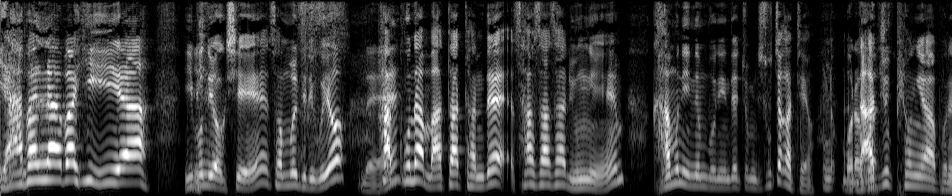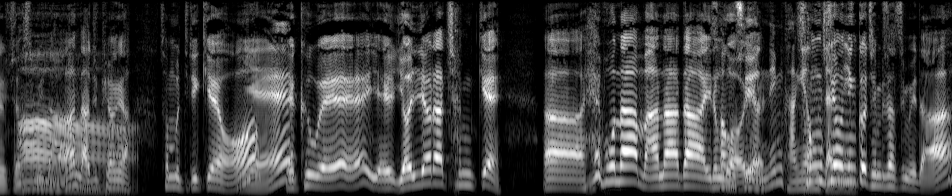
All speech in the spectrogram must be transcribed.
야발라바 히야. 이분도 역시 선물 드리고요. 네. 하쿠나 마타타인데 4446님. 가문 있는 분인데 좀 소자 같아요. 음, 뭐라고요? 나주평야 보내주셨습니다. 아. 나주평야 선물 드릴게요. 예. 그 외에 예, 열려라 참깨. 아, 해보나 마나다 이런 거. 성수연님, 강영자님. 성수연님 거 재밌었습니다.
